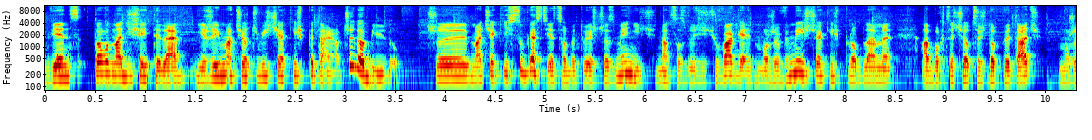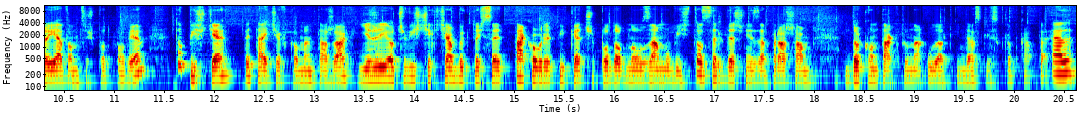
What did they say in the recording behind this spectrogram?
Więc to na dzisiaj tyle. Jeżeli macie oczywiście jakieś pytania, czy do buildu, czy macie jakieś sugestie, co by tu jeszcze zmienić, na co zwrócić uwagę, może wy mieliście jakieś problemy, albo chcecie o coś dopytać, może ja wam coś podpowiem, to piszcie, pytajcie w komentarzach. Jeżeli oczywiście chciałby ktoś sobie taką replikę czy podobną zamówić, to serdecznie zapraszam do kontaktu na ulatindustries.pl.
